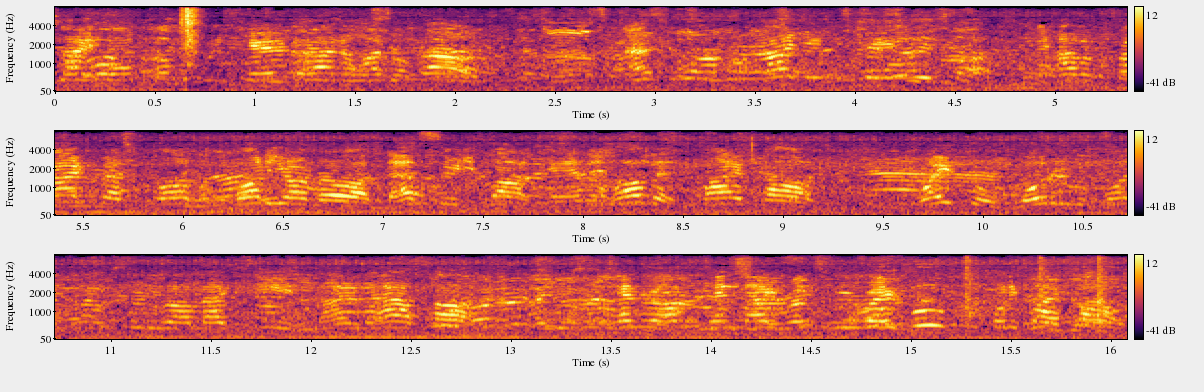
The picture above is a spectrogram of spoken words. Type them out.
Tight. We carry around 11 pounds. As you walk around, you can carry this stuff. They have a frag vest with body armor on. That's 30 pounds. They have a helmet, 5 pounds. Rifle loaded with one times 30 round magazine, 9.5 pounds. 10 round, 10 magazines for your rifle, 25 pounds.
